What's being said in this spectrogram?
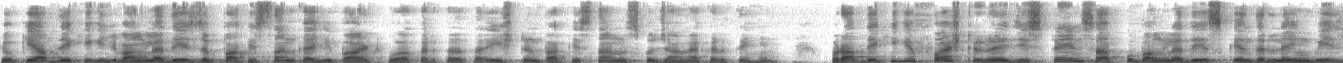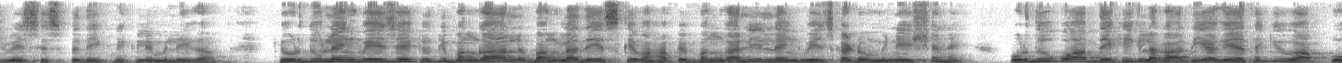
क्योंकि आप देखिए कि बांग्लादेश जब पाकिस्तान का ही पार्ट हुआ करता था ईस्टर्न पाकिस्तान उसको जाना करते हैं। और आप देखिए कि फ़र्स्ट रेजिस्टेंस आपको बांग्लादेश के अंदर लैंग्वेज बेसिस पे देखने के लिए मिलेगा कि उर्दू लैंग्वेज है, क्योंकि बंगाल, बांग्लादेश के वहाँ पे बंगाली लैंग्वेज का डोमिनेशन है। उर्दू को आप देखिए लगा दिया गया था कि आपको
